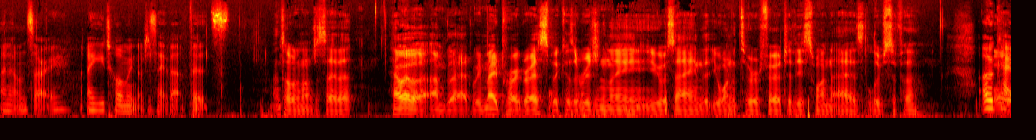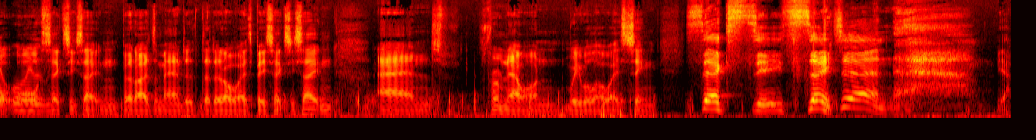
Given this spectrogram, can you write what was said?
I know. I'm sorry. Uh, You told me not to say that, but it's I told her not to say that. However, I'm glad we made progress because originally you were saying that you wanted to refer to this one as Lucifer. Okay, or, well, or Sexy Satan, but I demanded that it always be Sexy Satan, and from now on we will always sing Sexy Satan. Yeah,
